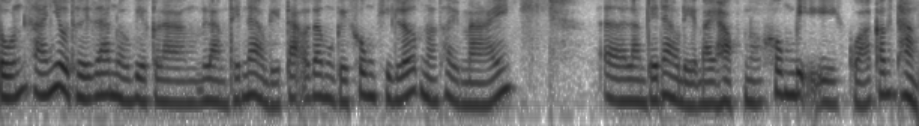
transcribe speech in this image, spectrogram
tốn khá nhiều thời gian vào việc là làm thế nào để tạo ra một cái không khí lớp nó thoải mái. Ờ, làm thế nào để bài học nó không bị quá căng thẳng.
